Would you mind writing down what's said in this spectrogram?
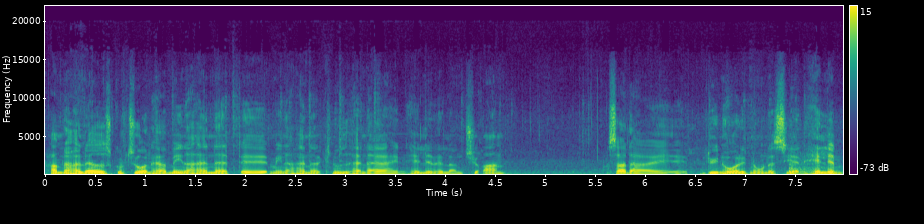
ham, der har lavet skulpturen her, mener han, at, øh, mener han, at Knud han er en helgen eller en tyran? Og så er der øh, lynhurtigt nogen, der siger en helgen,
